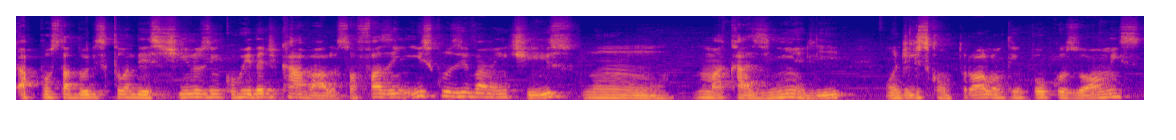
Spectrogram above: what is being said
apostadores clandestinos em corrida de cavalo. Só fazem exclusivamente isso num, numa casinha ali. Onde eles controlam, tem poucos homens.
